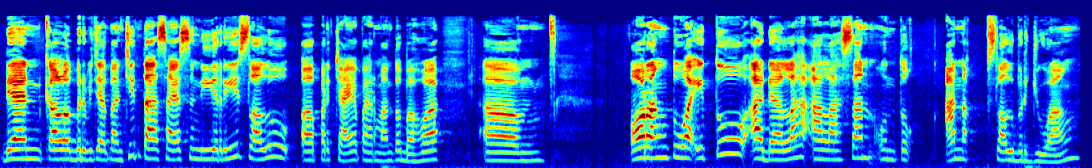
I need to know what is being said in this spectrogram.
Dan kalau berbicara tentang cinta, saya sendiri selalu uh, percaya Pak Hermanto bahwa em, orang tua itu adalah alasan untuk anak selalu berjuang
